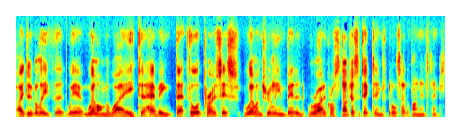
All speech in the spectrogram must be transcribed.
I do believe that we're well on the way to having that thought process well and truly embedded right across not just the tech teams, but also the finance teams.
